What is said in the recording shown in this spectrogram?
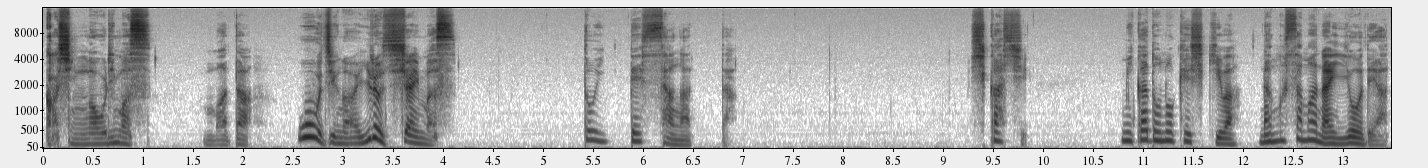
家臣がおります。また王子がいらっしゃいます」と言って下がった。しかし帝の景色は慰まないようであっ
